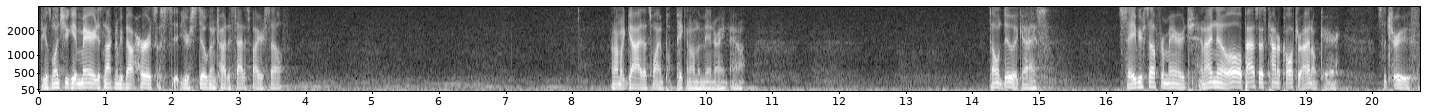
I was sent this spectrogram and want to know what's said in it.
Because once you get married, it's not going to be about her, it's st- you're still going to try to satisfy yourself. And I'm a guy, that's why I'm p- picking on the men right now. Don't do it, guys. Save yourself for marriage. And I know, oh, Pastor, that's counterculture. I don't care. It's the truth.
